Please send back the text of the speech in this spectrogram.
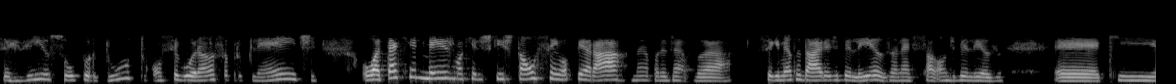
serviço ou produto com segurança para o cliente ou até que mesmo aqueles que estão sem operar, né, por exemplo, o segmento da área de beleza, né, de salão de beleza, é, que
